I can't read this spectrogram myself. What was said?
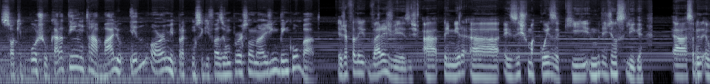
Só que, poxa, o cara tem um trabalho enorme para conseguir fazer um personagem bem combado. Eu já falei várias vezes. A primeira, a, existe uma coisa que muita gente não se liga. A, sabe, é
